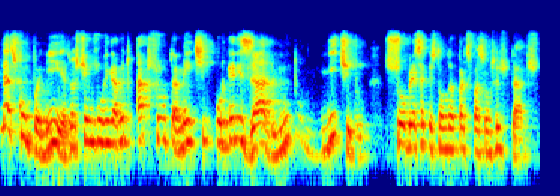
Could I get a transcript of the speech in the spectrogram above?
Nas companhias, nós tínhamos um regulamento absolutamente organizado, muito nítido sobre essa questão da participação dos resultados.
